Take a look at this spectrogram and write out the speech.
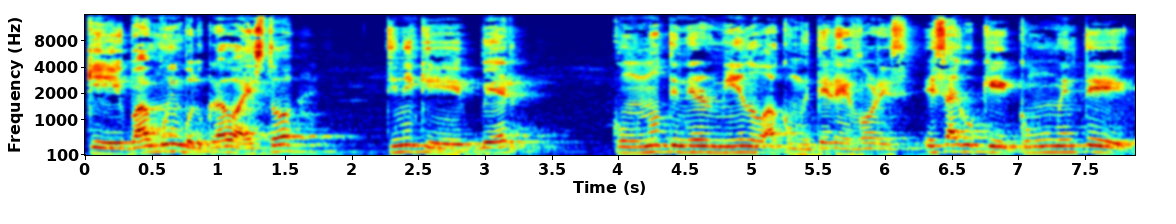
que va muy involucrado a esto tiene que ver con no tener miedo a cometer errores. Es algo que comúnmente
